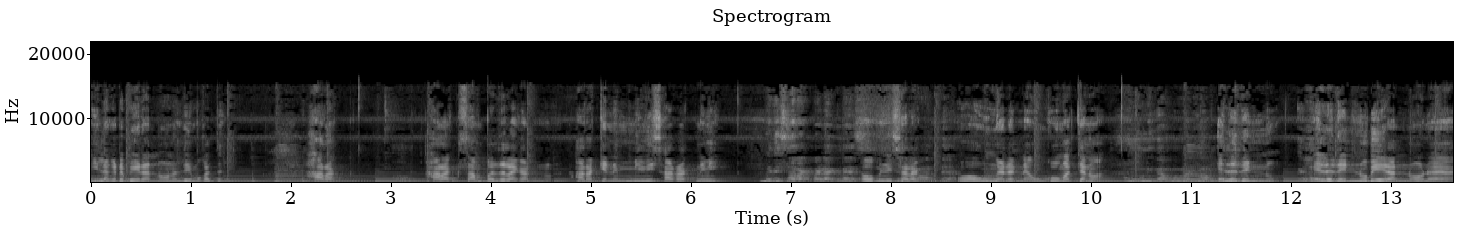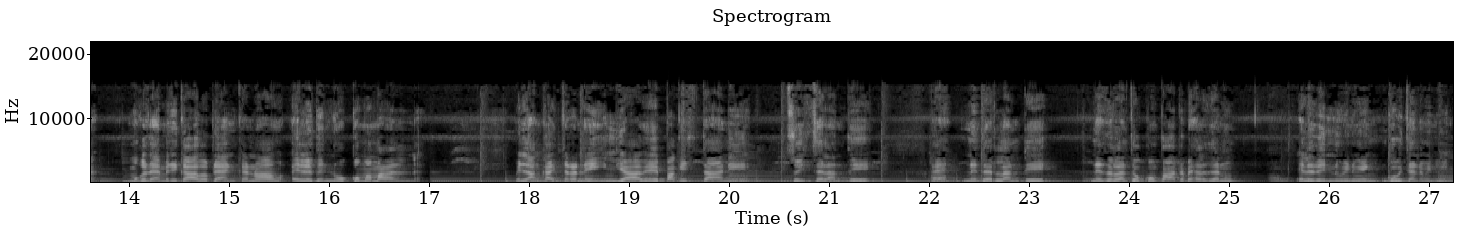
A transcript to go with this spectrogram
ඊළඟට බේරන්න ඕන දේ මොකක්ද හරක් හරක් සම්පද රැකන්න හරක් කියන මිනිස් හරක් නෙමි මිනිසරක් වැඩක් නෑ ඕ මිනිස්සරක් ඕ උන්ට නැ උන් කෝමත් යනවා. එල දෙන්නු. එල දෙන්නු බේරන්න ඕන. මොකද ඇමරිකාව ප්ලෑන් කරනවා එල දෙන්න ඔක්කොම මරන්න. මේ ලංකා ඉතරන්නේ ඉන්දියාවේ පකිස්ථානයේ සුයිත්සලන්තේ නෙදර්ලන්තේ. නෙදරලන්ත ඔක්කොම පාට බැහල දැනුත් එල දෙන්න වෙනුවෙන් ගොවිතන වෙනුවෙන්.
